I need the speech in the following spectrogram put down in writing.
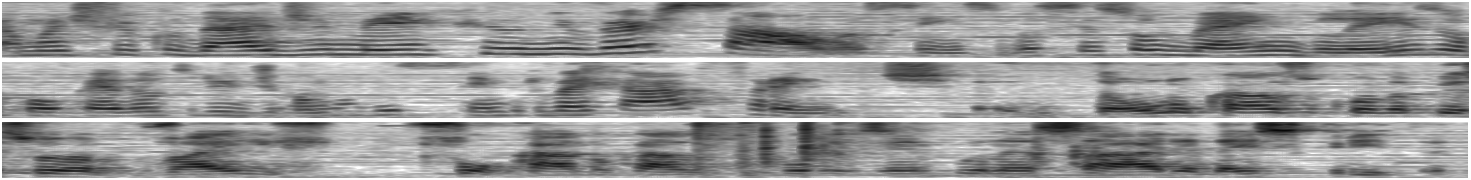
é uma dificuldade meio que universal, assim. Se você souber inglês ou qualquer outro idioma, você sempre vai estar à frente. Então, no caso, quando a pessoa vai focar, no caso, por exemplo, nessa área da escrita,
